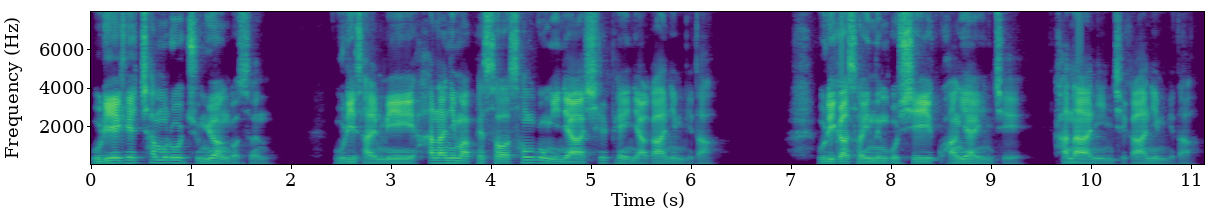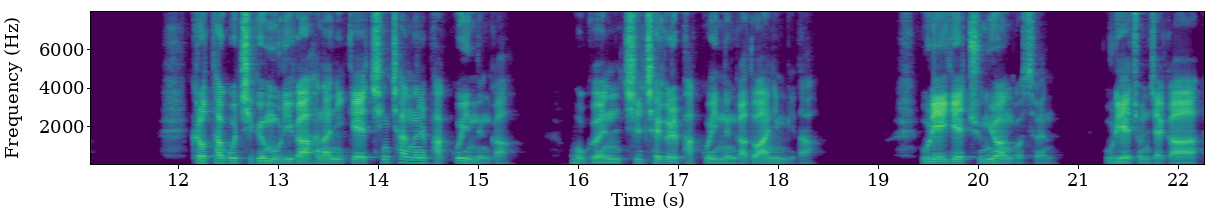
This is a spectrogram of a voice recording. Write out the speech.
우리에게 참으로 중요한 것은 우리 삶이 하나님 앞에서 성공이냐 실패이냐가 아닙니다. 우리가 서 있는 곳이 광야인지 가나안인지가 아닙니다. 그렇다고 지금 우리가 하나님께 칭찬을 받고 있는가 혹은 질책을 받고 있는가도 아닙니다. 우리에게 중요한 것은 우리의 존재가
